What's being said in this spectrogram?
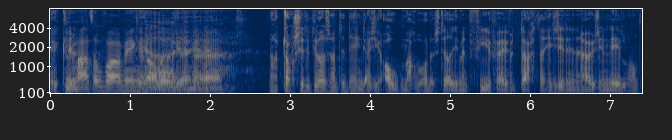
Eh, Klimaatopwarming en alles. en, eh. Nou, toch zit ik er wel eens aan te denken. Als je oud mag worden, stel je bent 4, 85 en je zit in een huis in Nederland.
